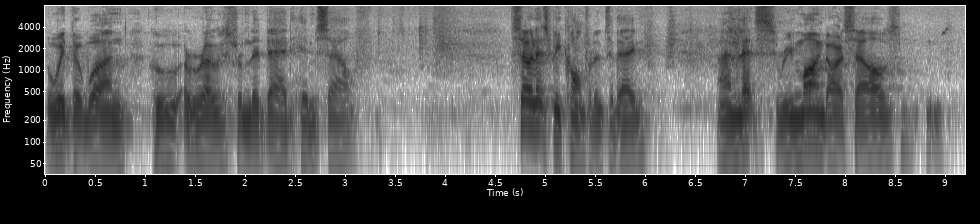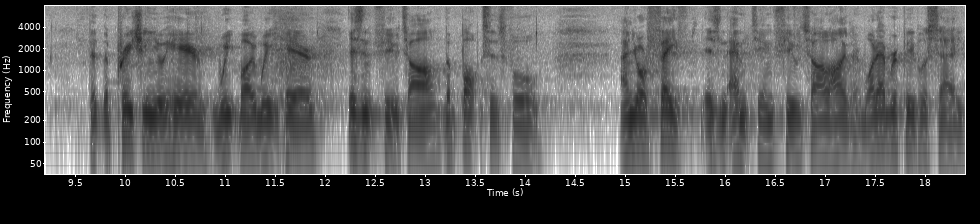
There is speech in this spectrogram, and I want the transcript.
with the one who arose from the dead himself. So let's be confident today and let's remind ourselves that the preaching you hear week by week here isn't futile, the box is full. And your faith isn't empty and futile either, whatever people say.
